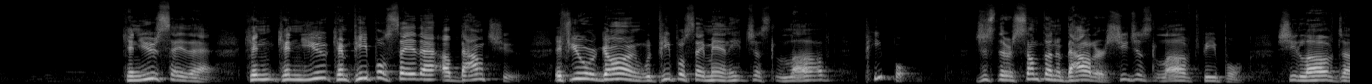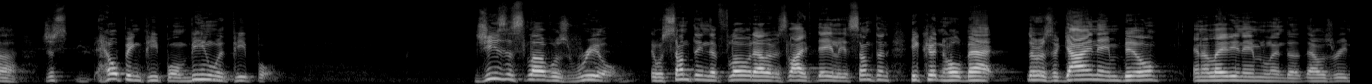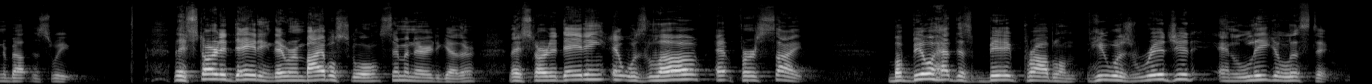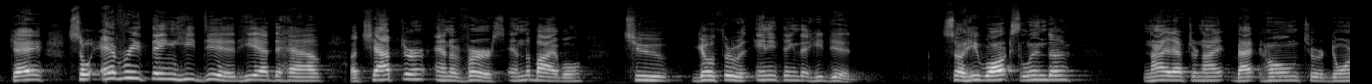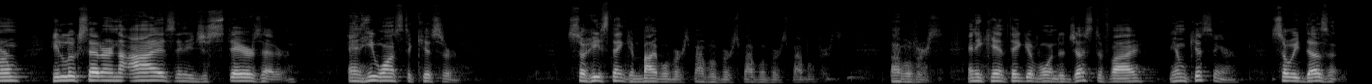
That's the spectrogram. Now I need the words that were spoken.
Can you say that? Can, can, you, can people say that about you? If you were gone, would people say, man, he just loved people? Just there's something about her. She just loved people. She loved uh, just helping people and being with people. Jesus' love was real. It was something that flowed out of his life daily. It's something he couldn't hold back. There was a guy named Bill and a lady named Linda that I was reading about this week. They started dating. They were in Bible school, seminary together. They started dating. It was love at first sight. But Bill had this big problem. He was rigid and legalistic, okay? So everything he did, he had to have a chapter and a verse in the Bible to go through with anything that he did. So he walks Linda night after night back home to her dorm. He looks at her in the eyes and he just stares at her. And he wants to kiss her. So he's thinking Bible verse, Bible verse, Bible verse, Bible verse, Bible verse. And he can't think of one to justify him kissing her. So he doesn't.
